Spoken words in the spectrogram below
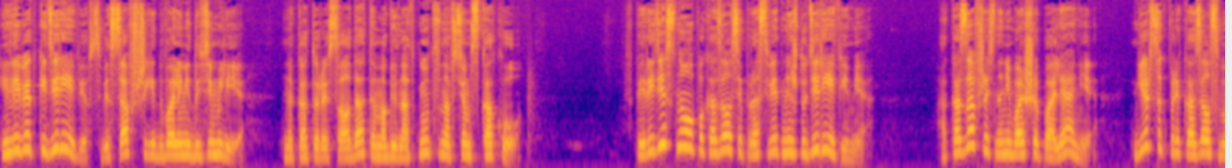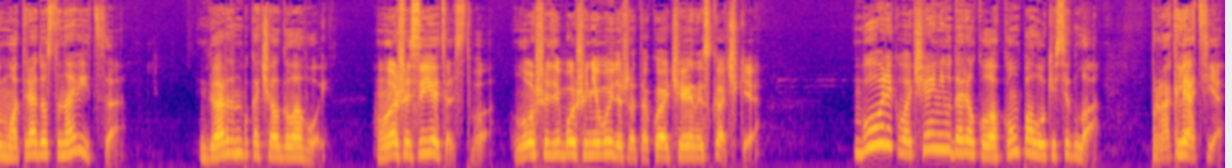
или ветки деревьев, свисавшие едва ли не до земли, на которые солдаты могли наткнуться на всем скаку. Впереди снова показался просвет между деревьями. Оказавшись на небольшой поляне, герцог приказал своему отряду остановиться. Гарден покачал головой. «Ваше сиятельство, лошади больше не выдержат такой отчаянной скачки». Бурик в отчаянии ударил кулаком по луке седла. «Проклятье!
